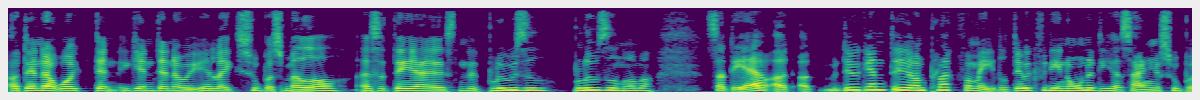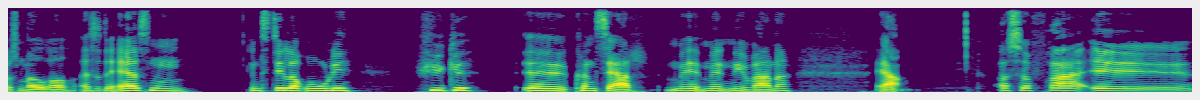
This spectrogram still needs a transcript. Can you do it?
og den er jo ikke, den, igen, den er jo heller ikke super smadret. Altså, det er sådan lidt blueset, blueset nummer. Så det er, og, og, men det er jo igen, det er unplugged-formatet. Det er jo ikke, fordi nogen af de her sange er super smadret. Altså, det er sådan en stille og rolig hygge øh, koncert med, med Nirvana. Ja. Og så fra, øh,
